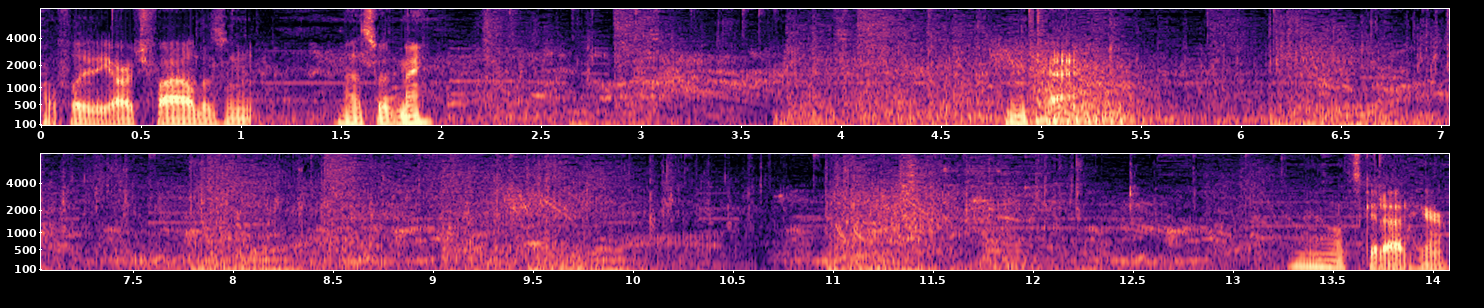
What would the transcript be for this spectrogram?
Hopefully the archvile doesn't mess with me. Okay. Yeah, let's get out of here.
